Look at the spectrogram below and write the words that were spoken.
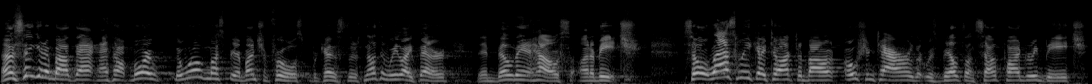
And I was thinking about that, and I thought, boy, the world must be a bunch of fools because there's nothing we like better than building a house on a beach. So last week I talked about Ocean Tower that was built on South Padre Beach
